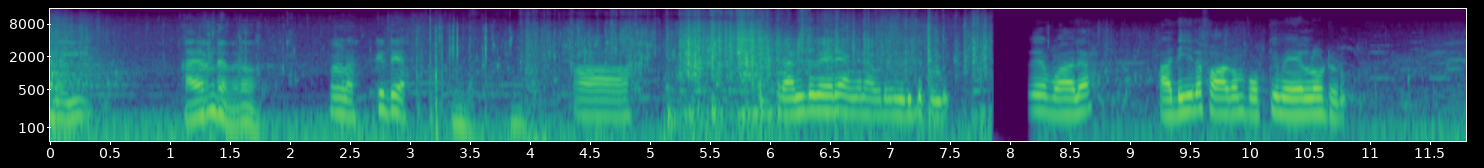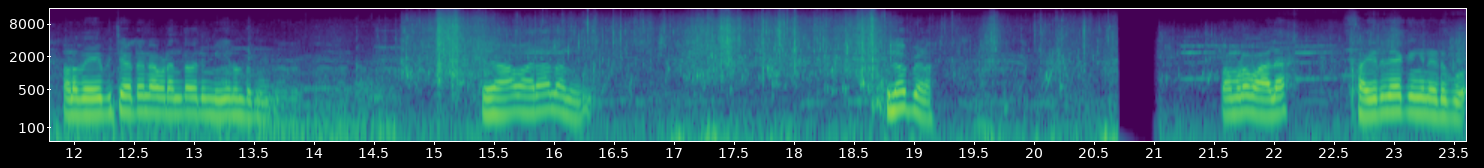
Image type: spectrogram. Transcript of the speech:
അല്ല ഈ കയറിന്റെ വേണോ ആണോ? കിട്ടിയ? രണ്ടുപേരെ അങ്ങനെ അവിടെ പിടിച്ചിട്ടുണ്ട് വല അടിയിലെ ഭാഗം പൊക്കി മേളിലോട്ട് ഇടും. അവിടെ വേവിച്ചേട്ടൻ അവിടെ എന്താ ഒരു ഏ, ആ വരാലാന്ന് തോന്നുന്നു. ഫിലോപ്പിയാണോ നമ്മുടെ വല സൈഡിലേക്ക് ഇങ്ങനെ എടുക്കുക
